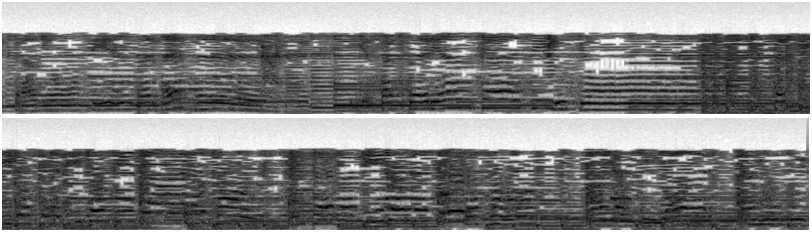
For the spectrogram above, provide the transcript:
extraño sin perderte y esta experiencia es ilusión. Sentidos que dicho sin razón, encerraditos de corazón, hay auxiliar, hay otro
